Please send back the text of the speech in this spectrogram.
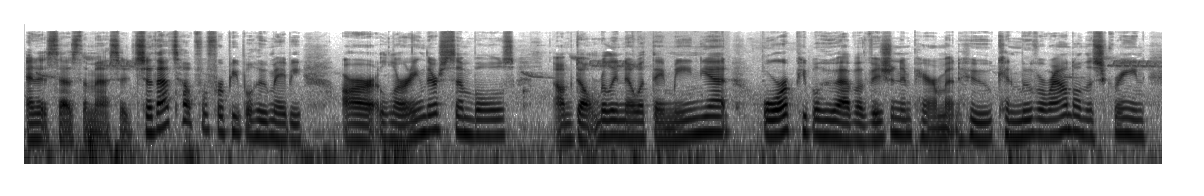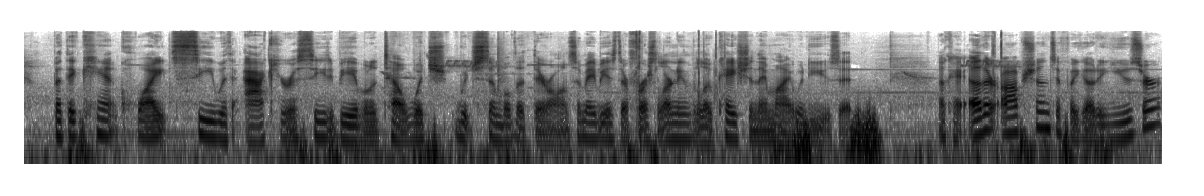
And it says the message. So that's helpful for people who maybe are learning their symbols, um, don't really know what they mean yet, or people who have a vision impairment who can move around on the screen but they can't quite see with accuracy to be able to tell which which symbol that they're on. So maybe as they're first learning the location, they might would use it. Okay, other options, if we go to user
